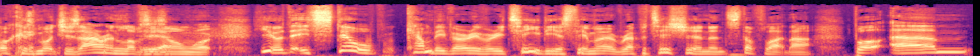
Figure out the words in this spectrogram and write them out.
work as much as Aaron loves his own work, you know, it still can be very, very tedious the amount of repetition and stuff like that. But um,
